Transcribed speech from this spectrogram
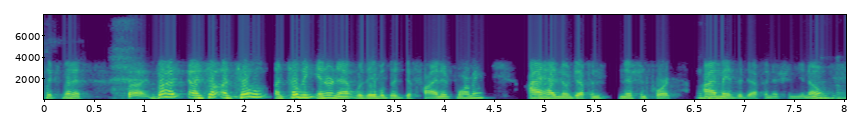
six minutes. But, but until until until the internet was able to define it for me, I had no definition for it. Mm-hmm. I made the definition, you know? Mm-hmm.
